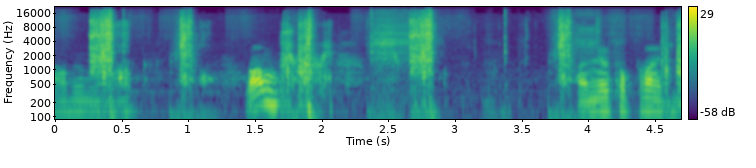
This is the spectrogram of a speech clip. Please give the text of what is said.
Ne yapıyorum ben bak. Lan Sen niye toprağın içinde?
